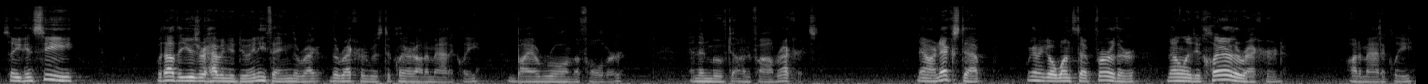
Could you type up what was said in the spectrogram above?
So you can see, without the user having to do anything, the, rec the record was declared automatically by a rule in the folder and then moved to unfiled records. Now our next step, we're going to go one step further not only declare the record automatically,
